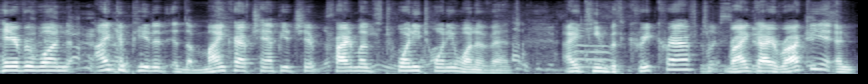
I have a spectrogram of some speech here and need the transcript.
Hey everyone, I competed in the Minecraft Championship Pride Month 2021 event. I teamed with Creekcraft, Right Guy Rocky, and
